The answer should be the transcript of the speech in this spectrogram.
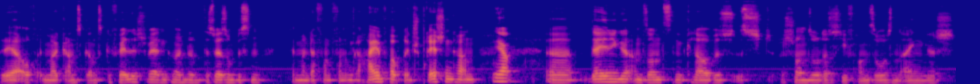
der auch immer ganz, ganz gefährlich werden könnte. Das wäre so ein bisschen wenn man davon von einem Geheimfavorit sprechen kann. Ja. Äh, derjenige, ansonsten glaube ich, ist schon so, dass die Franzosen eigentlich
